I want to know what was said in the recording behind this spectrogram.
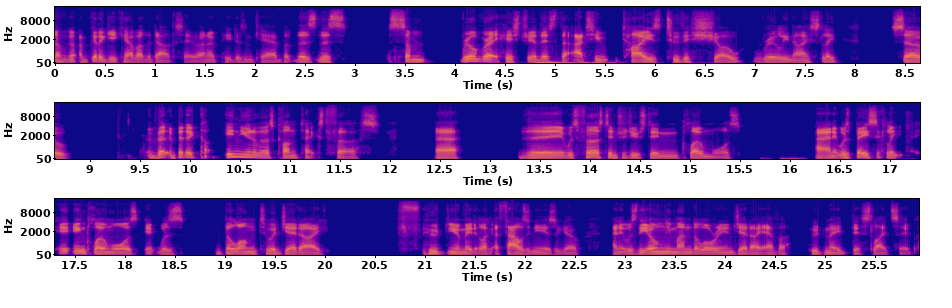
I'm I'm gonna geek out about the dark saber. I know Pete doesn't care, but there's there's some real great history of this that actually ties to this show really nicely. So a bit a bit of in-universe context first. Uh, the it was first introduced in Clone Wars, and it was basically in Clone Wars it was belonged to a Jedi who you know made it like a thousand years ago, and it was the only Mandalorian Jedi ever who'd made this lightsaber.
